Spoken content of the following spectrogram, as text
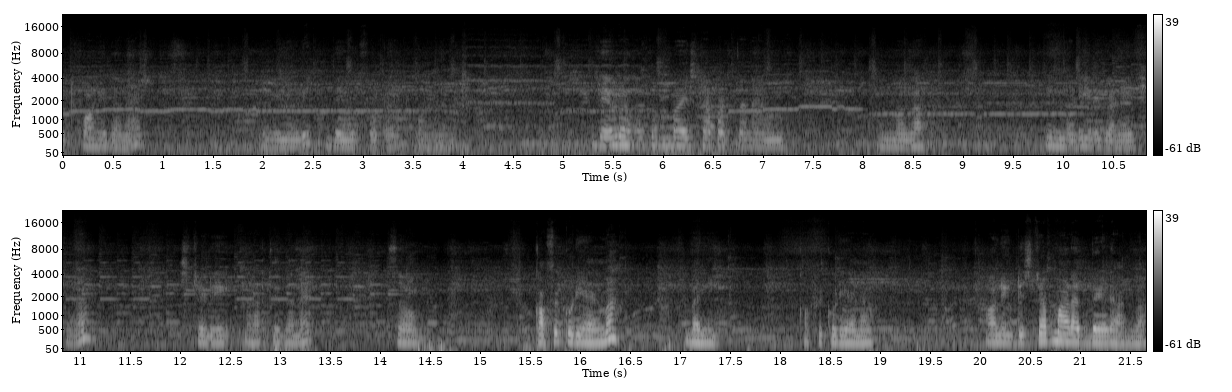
ಇಟ್ಕೊಂಡಿದ್ದಾನೆ. ಇಲ್ಲಿ ನೋಡಿ ದೇವ್ರ ಫೋಟೋ ಇಟ್ಕೊಂಡಿದ್ದಾನೆ. ದೇವರು ಅಂದರೆ ತುಂಬ ಇಷ್ಟಪಡ್ತಾನೆ ಅವನು. ಮಗ. ಇಲ್ಲಿ ನೋಡಿ, ಇದು ಗಣೇಶ ಸ್ಟಡಿ ಮಾಡ್ತಿದ್ದಾನೆ. ಸೊ ಕಾಫಿ ಕುಡಿಯೋಣ ಬನ್ನಿ. ಕಾಫಿ ಕುಡಿಯೋಣ. ಅವನಿಗೆ ಡಿಸ್ಟರ್ಬ್ ಮಾಡೋದು ಬೇಡ ಅಲ್ವಾ?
